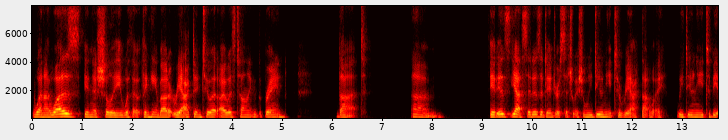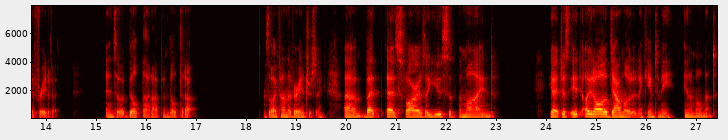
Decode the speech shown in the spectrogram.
when I was initially, without thinking about it, reacting to it, I was telling the brain that um, it is, yes, it is a dangerous situation. We do need to react that way. We do need to be afraid of it. And so it built that up and built it up. So I found that very interesting. Um, but as far as a use of the mind, yeah, it just it it all downloaded and came to me in a moment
